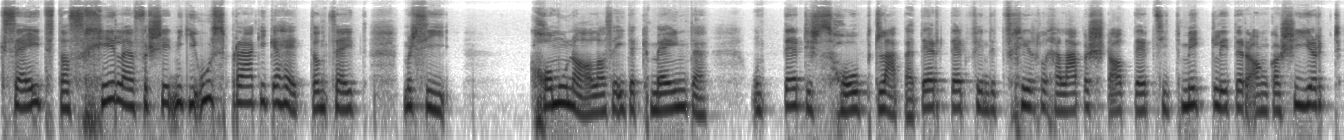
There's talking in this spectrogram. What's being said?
gesagt, dass Kirche verschiedene Ausprägungen hat und sagt, wir sind kommunal, also in den Gemeinden. Und dort ist das Hauptleben. Dort, dort findet das kirchliche Leben statt. Dort sind die Mitglieder engagiert.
